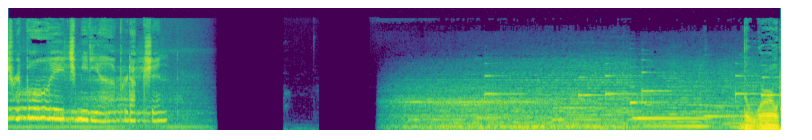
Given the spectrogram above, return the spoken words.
Triple H Media production. World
